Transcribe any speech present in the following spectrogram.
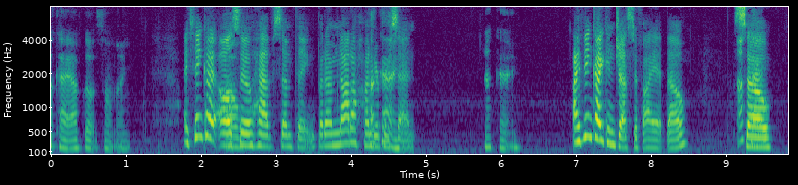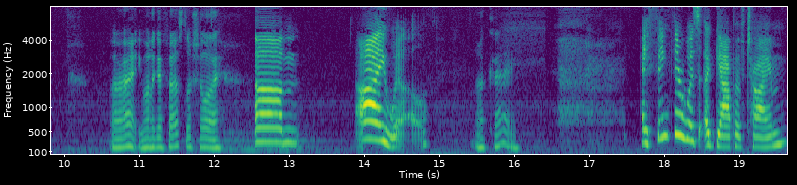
Okay, I've got something. I think I also have something, but I'm not a hundred percent. Okay. I think I can justify it though. So, All right. You want to go first, or shall I? um, I will. Okay. I think there was a gap of time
